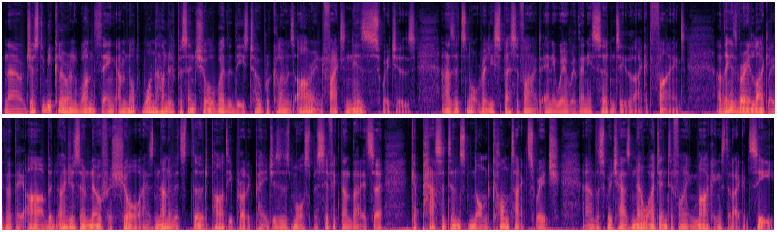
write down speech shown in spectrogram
Now, just to be clear on one thing, I'm not 100% sure whether these Topre clones are in fact NiZ switches, as it's not really specified anywhere with any certainty that I could find. I think it's very likely that they are, but I just don't know for sure, as none of its third-party product pages is more specific than that it's a capacitance non-contact switch, and the switch has no identifying markings that I could see.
